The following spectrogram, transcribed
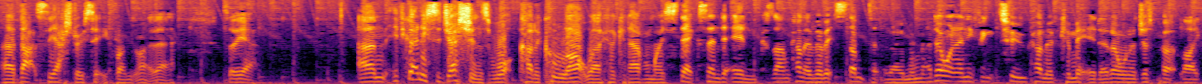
Uh, that's the Astro City front right there. So yeah. Um, if you've got any suggestions what kind of cool artwork I could have on my stick, send it in because I'm kind of a bit stumped at the moment. I don't want anything too kind of committed. I don't want to just put like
